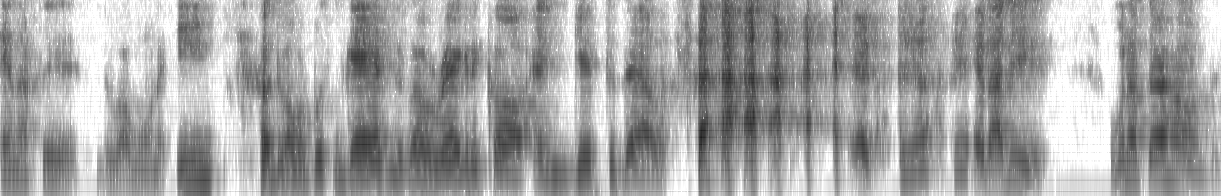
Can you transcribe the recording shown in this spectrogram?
And I said, Do I want to eat or do I want to put some gas in this old raggedy car and get to Dallas? and, and I did. Went up there hungry.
